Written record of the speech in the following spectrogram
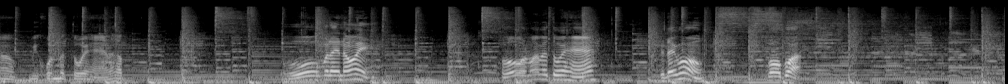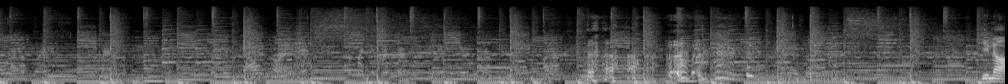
อ้าวมีคนมาตัวแหแล้วครับโอ้โหอะไรน้อยโอ้น้อยมาตัวแหเป็นได้พ่องบอกป่ะกินเหรอ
